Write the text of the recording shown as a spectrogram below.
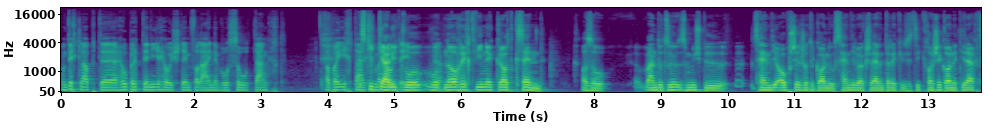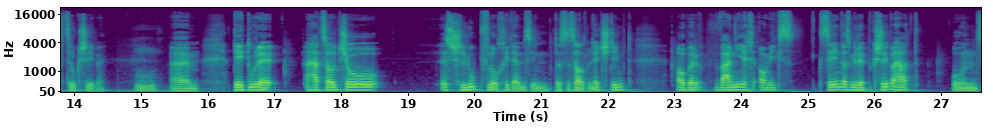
Und ich glaube, der Robert De Niro ist in dem Fall einer, der so denkt. Aber ich denke Es gibt ja auch halt Leute, die wo ja. die Nachricht wie nicht gerade sehen. Also, wenn du zu- zum Beispiel das Handy abstellst oder gar nicht aufs Handy schaust während der Requisite, kannst du ja gar nicht direkt zurückschreiben. Mhm. Ähm, dort hat es halt schon ein Schlupfloch in dem Sinn, dass es halt nicht stimmt. Aber wenn ich amix sehe, dass mir jemand geschrieben hat und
